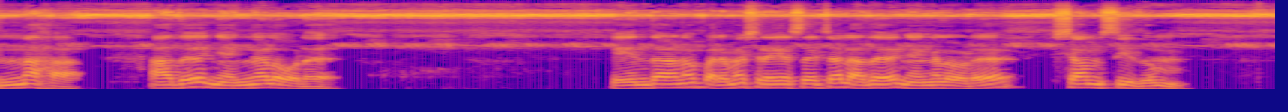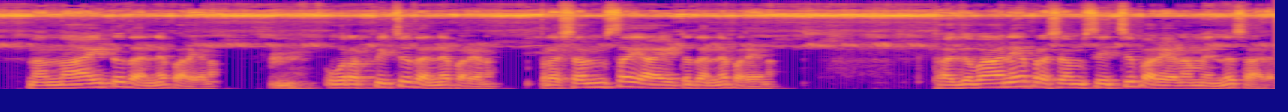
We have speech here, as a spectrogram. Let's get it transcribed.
നഹ അത് ഞങ്ങളോട്. എന്താണോ പരമശ്രേയസ് വെച്ചാൽ അത് ഞങ്ങളോട്. ശംസിതും നന്നായിട്ട് തന്നെ പറയണം. ഉറപ്പിച്ച് തന്നെ പറയണം. പ്രശംസയായിട്ട് തന്നെ പറയണം. ഭഗവാനെ പ്രശംസിച്ച് പറയണം എന്ന് സാരം.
